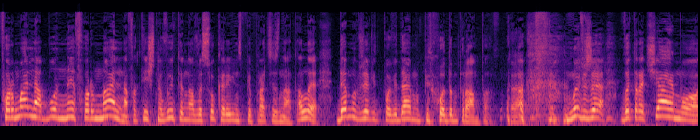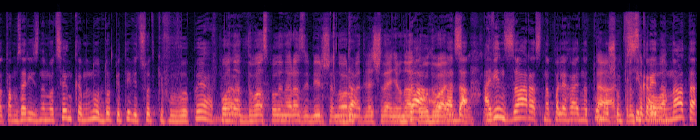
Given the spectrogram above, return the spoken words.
формально, або неформально фактично вийти на високий рівень співпраці з НАТО. Але де ми вже відповідаємо підходам Трампа? Так. Ми вже витрачаємо там за різними оцінками ну, до 5% ВВП. Понад два з половиною рази більше норми Да. для членів Да, НАТО у 2%. а, да. А він зараз наполягає на тому, Так, щоб всі країни НАТО е,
